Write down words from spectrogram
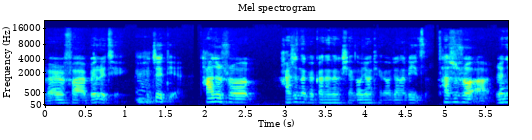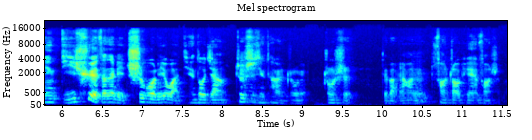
verifiability，嗯就这点。他就说，还是那个刚才那个咸豆浆、甜豆浆的例子，他是说啊，人宁的确在那里吃过了一碗甜豆浆，这个事情他很重要重视，对吧？然后放照片放什么，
